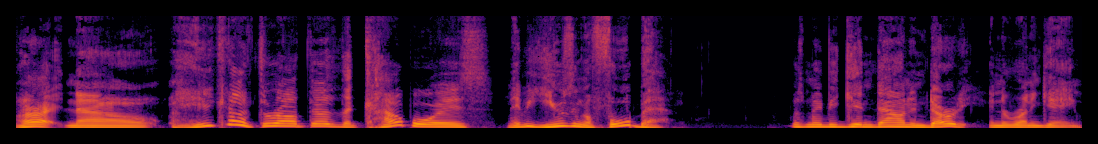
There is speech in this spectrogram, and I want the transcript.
All right, now he kind of threw out there the Cowboys maybe using a fullback was maybe getting down and dirty in the running game.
